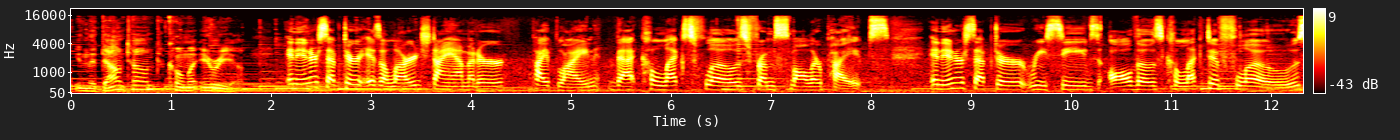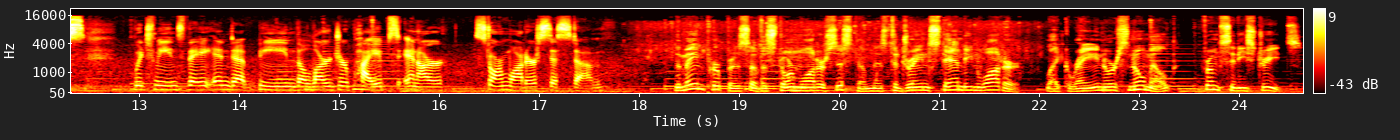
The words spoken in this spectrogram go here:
in the downtown Tacoma area. An interceptor is a large diameter pipeline that collects flows from smaller pipes. An interceptor receives all those collective flows which means they end up being the larger pipes in our stormwater system. The main purpose of a stormwater system is to drain standing water, like rain or snowmelt, from city streets.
